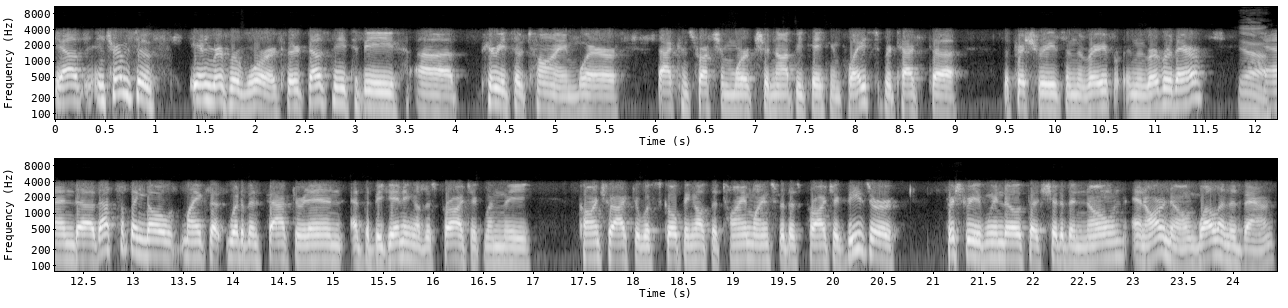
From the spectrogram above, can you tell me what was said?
Yeah, in terms of in river work, there does need to be uh, periods of time where that construction work should not be taking place to protect uh, the fisheries in the river in the river there. Yeah. And uh, that's something, though, Mike, that would have been factored in at the beginning of this project when the contractor was scoping out the timelines for this project. These are fishery windows that should have been known and are known well in advance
